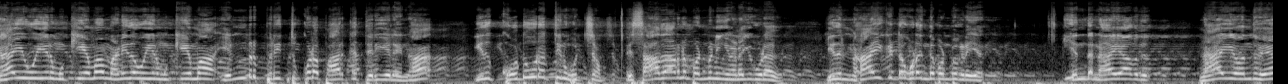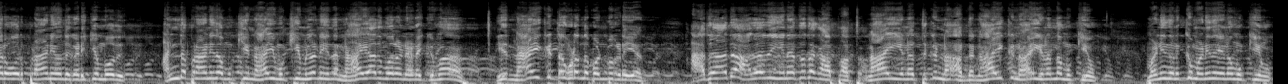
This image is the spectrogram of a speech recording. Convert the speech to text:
நாய் உயிர் முக்கியமா மனித உயிர் முக்கியமா என்று பிரித்து கூட பார்க்க தெரியலைன்னா இது கொடூரத்தின் உச்சம். இது சாதாரண பண்பு நீங்கள் நினைக்கக்கூடாது. இது நாய்கிட்ட கூட இந்த பண்பு கிடையாது. எந்த நாயாவது நாய் வந்து வேற ஒரு பிராணி வந்து கடிக்கும் போது அந்த பிராணி தான் முக்கியம் நாய் முக்கியம் இல்லைன்னு இந்த நாயாவது முதல்ல நினைக்குமா? இது நாய்க்கிட்ட கூட அந்த பண்பு கிடையாது. அதாவது அதாவது இனத்தை தான் காப்பாற்றும் நாய் இனத்துக்கு நா- அந்த நாய்க்கு நாய் இனம் தான் முக்கியம். மனிதனுக்கு மனித இனம் முக்கியம்.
